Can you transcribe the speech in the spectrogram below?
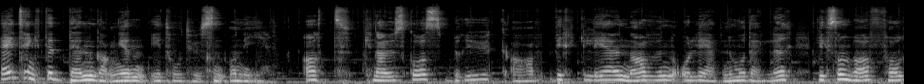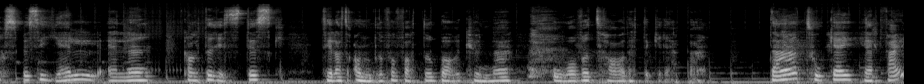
Jeg tenkte den gangen i 2009 at Knausgårds bruk av virkelige navn og levende modeller liksom var for spesiell eller karakteristisk til at andre forfattere bare kunne overta dette grepet. Der tok jeg helt feil.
